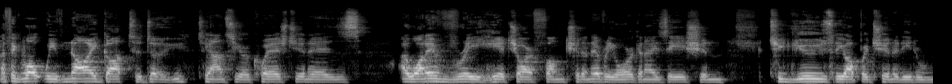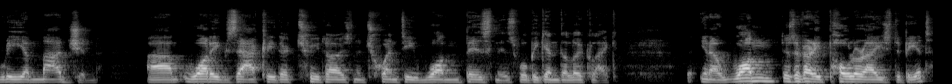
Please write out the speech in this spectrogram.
I think what we've now got to do to answer your question is I want every HR function and every organization to use the opportunity to reimagine um, what exactly their 2021 business will begin to look like. You know, one, there's a very polarized debate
